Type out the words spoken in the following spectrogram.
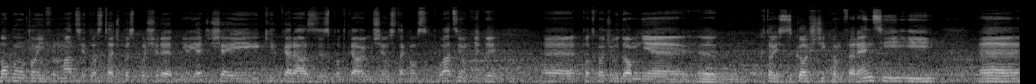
mogą tą informację dostać bezpośrednio. Ja dzisiaj kilka razy spotkałem się z taką sytuacją, kiedy podchodził do mnie e, ktoś z gości konferencji i e,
